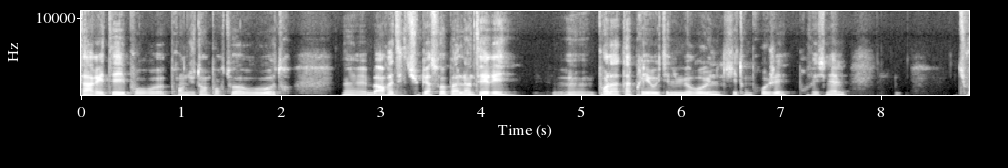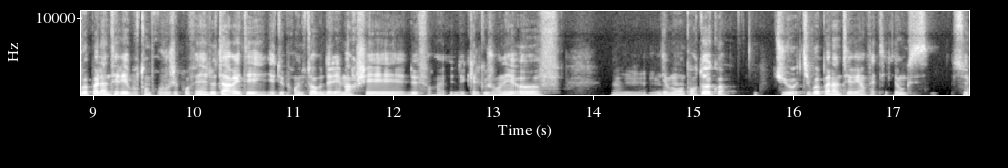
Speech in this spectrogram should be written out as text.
tu arrêté pour, prendre du temps pour toi ou autre. Bah, en fait, c'est que tu perçois pas l'intérêt, pour ta priorité numéro une, qui est ton projet professionnel. Tu vois pas l'intérêt pour ton projet professionnel de t'arrêter et de prendre du temps d'aller marcher, de faire quelques journées off, des moments pour toi, quoi. Tu tu vois pas l'intérêt, en fait et donc ce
